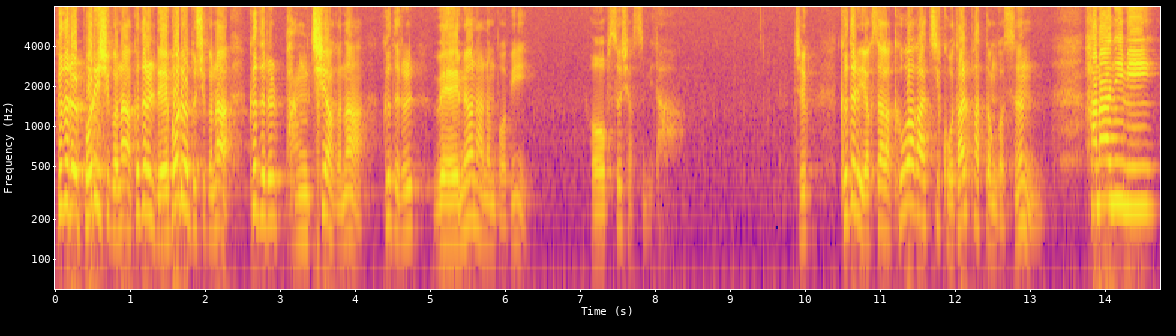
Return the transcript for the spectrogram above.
그들을 버리시거나 그들을 내버려 두시거나 그들을 방치하거나 그들을 외면하는 법이 없으셨습니다. 즉 그들의 역사가 그와 같이 고달팠던 것은 하나님이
